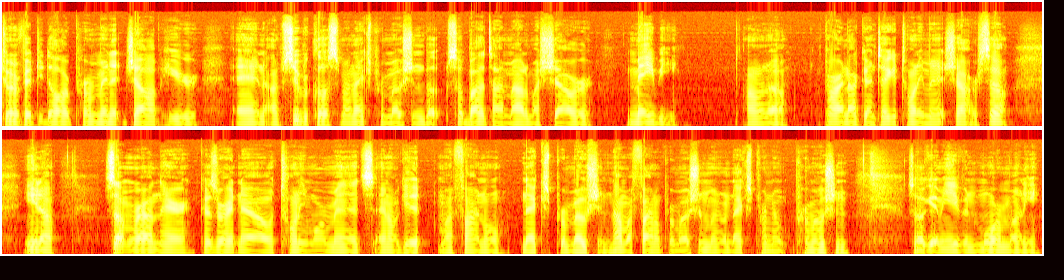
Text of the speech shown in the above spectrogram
$250 per minute job here, and I'm super close to my next promotion. But so by the time I'm out of my shower, maybe I don't know, probably not gonna take a 20 minute shower. So, you know, something around there. Because right now, 20 more minutes, and I'll get my final next promotion. Not my final promotion, but my next pro- promotion. So I'll get me even more money.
